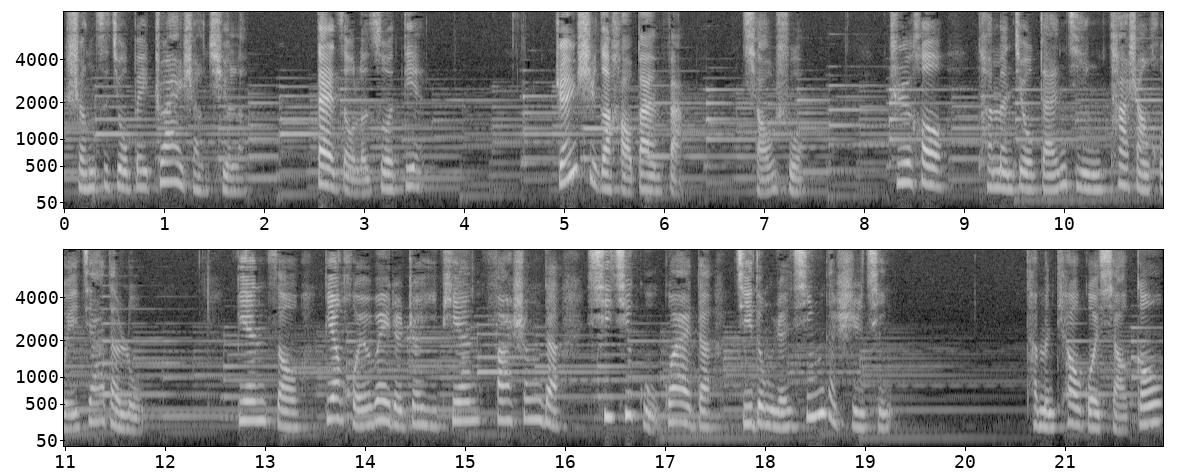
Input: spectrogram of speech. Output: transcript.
绳子就被拽上去了，带走了坐垫。真是个好办法，乔说。之后，他们就赶紧踏上回家的路，边走边回味着这一天发生的稀奇古怪的、激动人心的事情。他们跳过小沟，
